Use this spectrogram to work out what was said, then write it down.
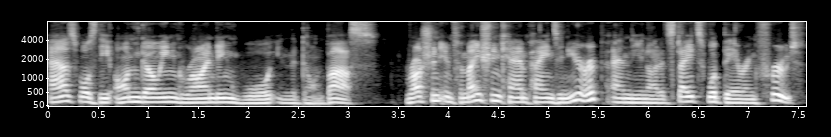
as was the ongoing grinding war in the Donbass. Russian information campaigns in Europe and the United States were bearing fruit.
